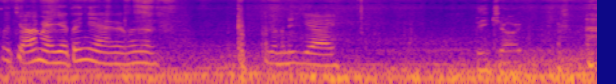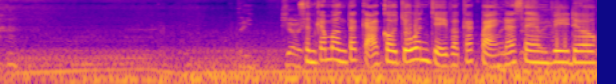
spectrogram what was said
tôi chở mẹ về tới nhà rồi mọi người giờ mình đi về Đi chơi. Đi chơi. Xin cảm ơn tất cả cô chú, anh chị và các bạn đã xem video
